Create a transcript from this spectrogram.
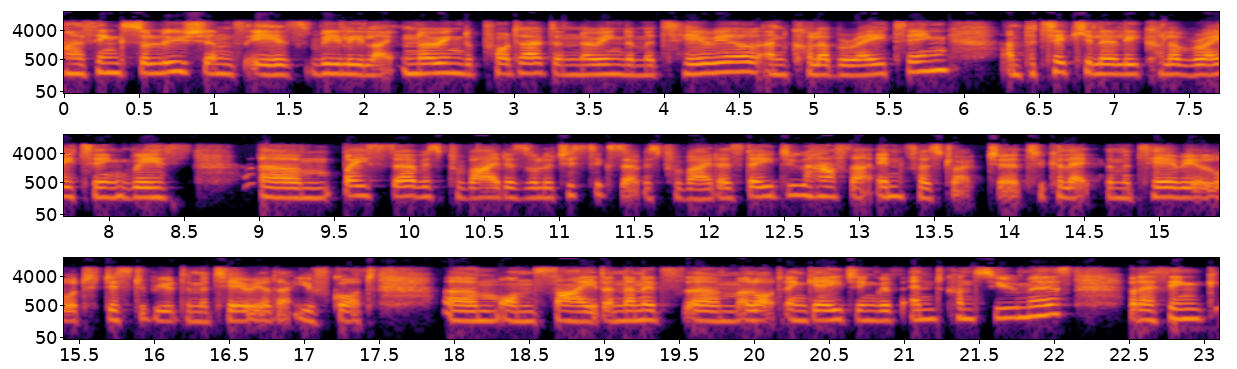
I think solutions is really like knowing the product and knowing the material and collaborating, and particularly collaborating with um, waste service providers or logistics service providers, they do have that infrastructure to collect the material or to distribute the material that you've got um, on site. And then it's um, a lot engaging with end consumers. But I think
